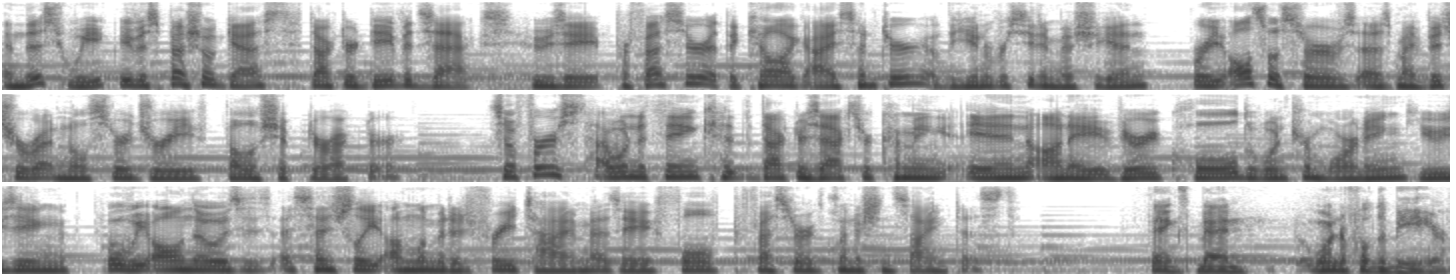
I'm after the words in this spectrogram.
and this week we have a special guest, Dr. David Zacks, who's a professor at the Kellogg Eye Center of the University of Michigan, where he also serves as my vitreoretinal surgery fellowship director. So, first, I want to thank Dr. Zacks for coming in on a very cold winter morning using what we all know is essentially unlimited free time as a full professor and clinician scientist. Thanks, Ben. Wonderful to be here.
